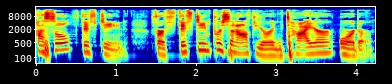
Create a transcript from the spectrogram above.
HUSTLE15 for 15% off your entire order.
